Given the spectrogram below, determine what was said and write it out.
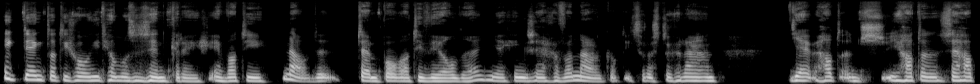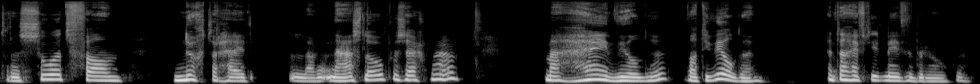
Ik denk dat hij gewoon niet helemaal zijn zin kreeg in wat hij, nou, de tempo wat hij wilde. Je ging zeggen van, nou, ik wil iets rustiger aan. Jij had een, je had een, zij had er een soort van nuchterheid lang naslopen, zeg maar. Maar hij wilde wat hij wilde. En daar heeft hij het mee verbroken.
